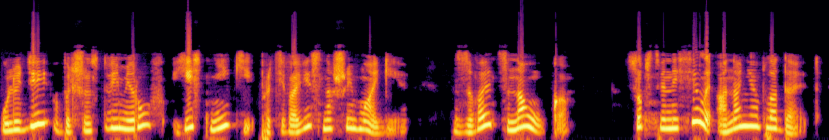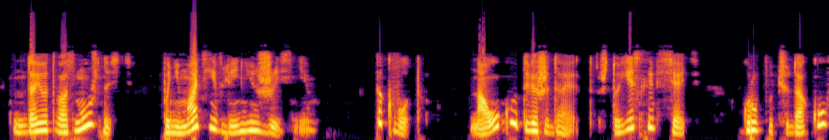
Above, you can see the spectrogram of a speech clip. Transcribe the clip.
«У людей в большинстве миров есть некий противовес нашей магии. Называется наука. Собственной силой она не обладает, но дает возможность понимать явления жизни. Так вот, наука утверждает, что если взять группу чудаков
